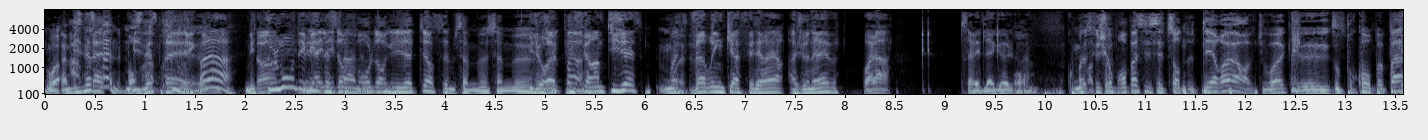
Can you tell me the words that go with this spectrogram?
Ouais, un businessman. bon, businessman. après, Voilà. Mais Non, tout le monde est là, il est dans son businessman. rôle d'organisateur, ça, me- ça me, ça me. Il aurait pu pas. faire un petit geste. Moi, Wawrinka, Federer à Genève. Voilà. Ça avait de la gueule, quand même. Moi, ce que je comprends pas, c'est cette sorte de terreur, tu vois, que, que- pourquoi on peut pas.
